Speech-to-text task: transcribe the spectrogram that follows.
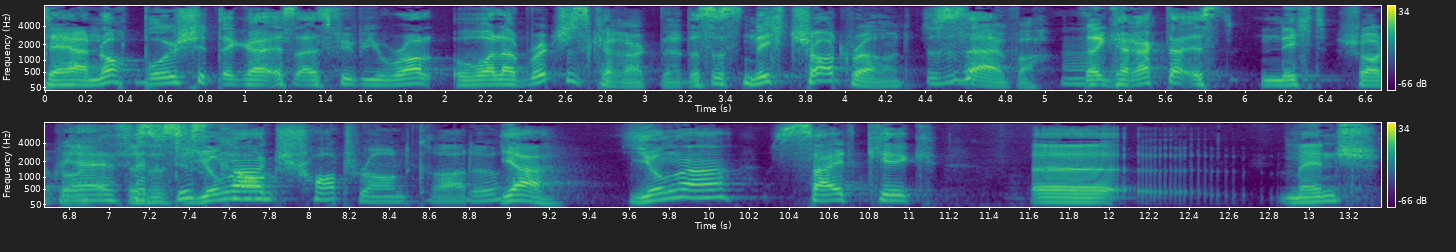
der ja noch bullshittiger ist als Phoebe Waller-Bridges Charakter. Das ist nicht Short Round. Das ist er einfach. Ja. Sein Charakter ist nicht Short Round. Ja, er ist das ist Discount junger Short Round gerade. Ja, junger Sidekick äh, Mensch,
